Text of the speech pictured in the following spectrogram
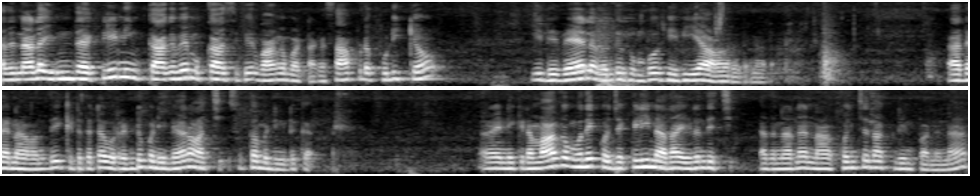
அதனால் இந்த க்ளீனிங்க்காகவே முக்கால்வாசி பேர் வாங்க மாட்டாங்க. சாப்பிட பிடிக்கும். இது வேலை வந்து ரொம்ப ஹெவியாக ஆகிறதுனால. அதை நான் வந்து கிட்டத்தட்ட ஒரு ரெண்டு மணி நேரம் ஆச்சு சுத்தம் பண்ணி எடுக்க. இன்றைக்கி நான் வாங்கும் போதே கொஞ்சம் க்ளீனாக தான் இருந்துச்சு. அதனால் நான் கொஞ்சம் தான் க்ளீன் பண்ணினேன்.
